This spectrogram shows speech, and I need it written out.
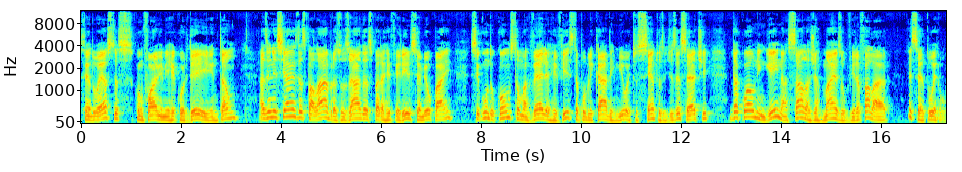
sendo estas, conforme me recordei, então, as iniciais das palavras usadas para referir-se a meu pai, segundo consta uma velha revista publicada em 1817, da qual ninguém na sala jamais ouvira falar, exceto eu.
